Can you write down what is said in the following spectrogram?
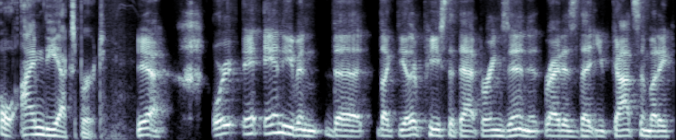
oh, I'm the expert. Yeah. Or, and even the, like the other piece that that brings in, right, is that you've got somebody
